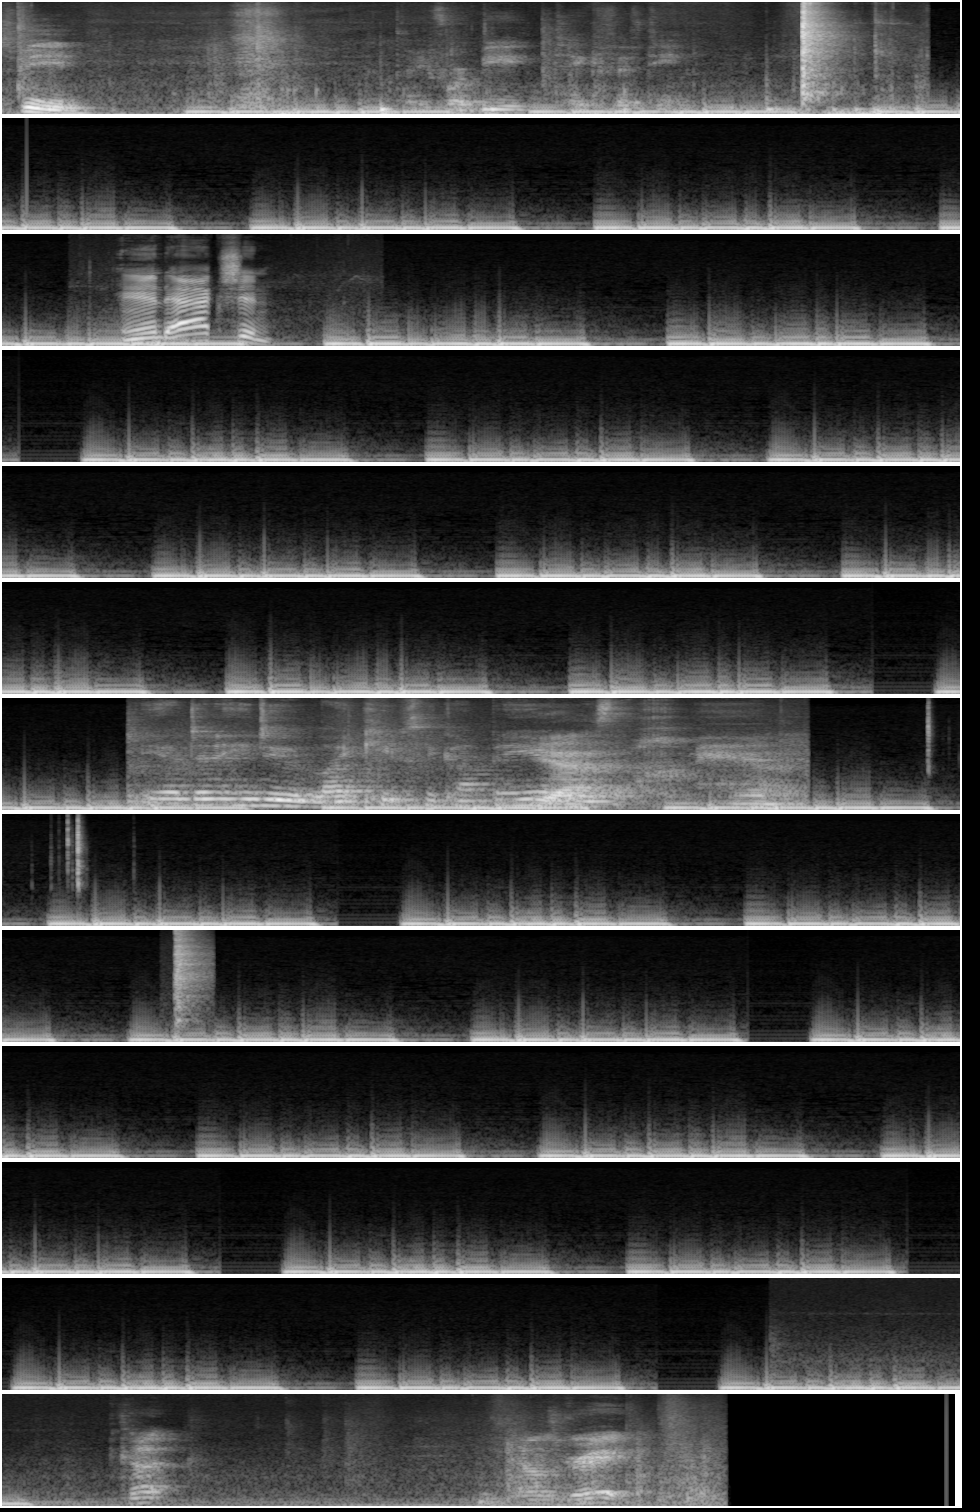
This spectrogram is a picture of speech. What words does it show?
Speed. 34B, take 15. And action. Yeah, didn't he do Light Keeps Me Company? Yeah. was oh man. Yeah. Cut. Sounds great.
